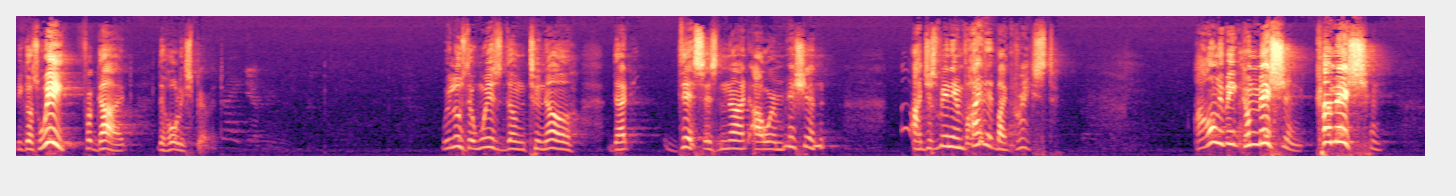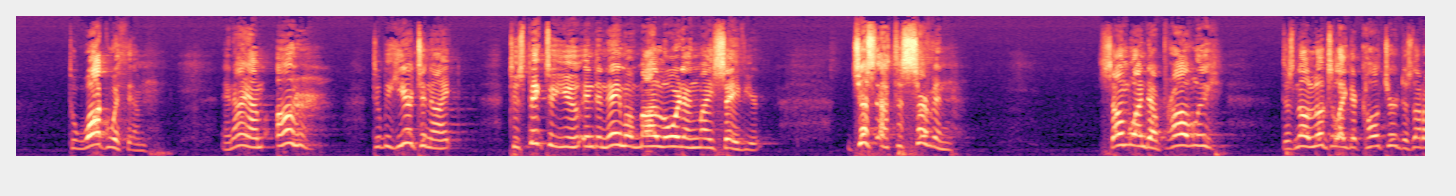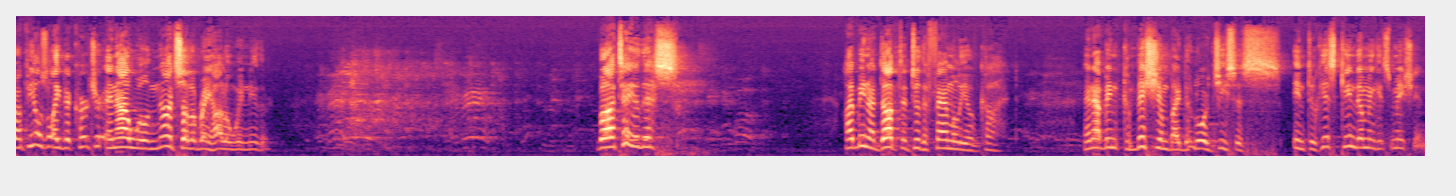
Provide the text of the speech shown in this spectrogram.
Because we forgot the Holy Spirit. we lose the wisdom to know that this is not our mission. I've just been invited by grace. I only been commissioned, commissioned to walk with Him. And I am honored to be here tonight to speak to you in the name of my Lord and my Savior. Just as a servant, someone that probably does not look like the culture, does not appeal like the culture, and I will not celebrate Halloween either. But I'll tell you this I've been adopted to the family of God. And I've been commissioned by the Lord Jesus into his kingdom and his mission.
